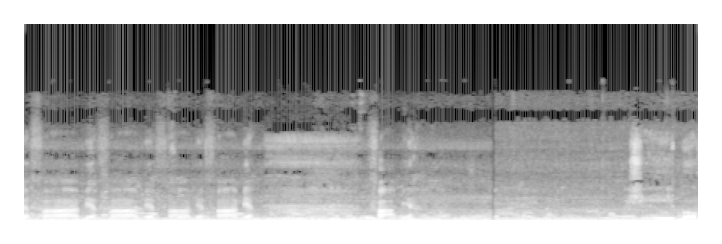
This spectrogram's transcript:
Fabia. Fabia, Fabia, Fabia, Fabia, Fabia. Cibo.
